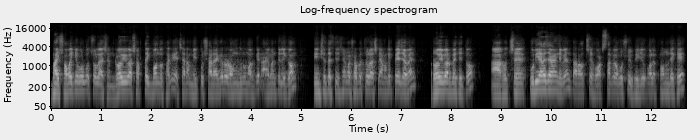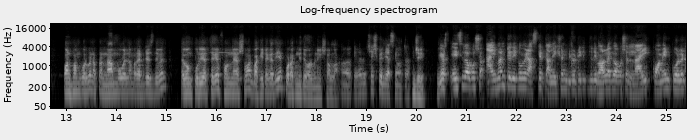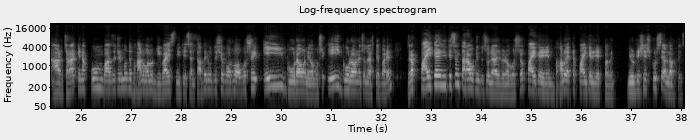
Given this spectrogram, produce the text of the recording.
ভাই সবাইকে বলব চলে আসেন। রবিবার সাপ্তাহিক বন্ধ থাকে এছাড়া মিরপুর সাড়ে এগারো রংধনু মার্কেট আইমান টেলিকম তিনশো তেত্রিশ নম্বর শপে চলে আসলে আমাকে পেয়ে যাবেন রবিবার ব্যতীত। আর হচ্ছে কুরিয়ারে যারা নেবেন তারা হচ্ছে হোয়াটসঅ্যাপে অবশ্যই ভিডিও কলে ফোন দেখে কনফার্ম করবেন আপনার নাম মোবাইল নাম্বার অ্যাড্রেস দিবেন। এবং কুরিয়ার থেকে ফোন নেওয়ার সময় বাকি টাকা দিয়ে প্রোডাক্ট নিতে পারবেন ইনশাল্লাহ Okay, তাহলে শেষ করে দিই আজকের মতো। জি। Viewers, এই ছিল অবশ্য আইমান টেলিকমের আজকের কালেকশন ভিডিওটি যদি ভালো লাগে অবশ্যই লাইক কমেন্ট করবেন। আর যারা কিনা কম বাজেটের মধ্যে ভালো ভালো ডিভাইস নিতে চান তাদের উদ্দেশ্যে বলব অবশ্যই এই গোডাউনে অবশ্যই এই গোডাউনে চলে আসতে পারেন। যারা পাইকারি নিতে চান তারাও কিন্তু চলে আসবেন অবশ্য। পাইকারি রেট ভালো একটা পাইকারি রেট পাবেন। ভিডিওটি শেষ করছি আল্লাহ হাফিজ।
